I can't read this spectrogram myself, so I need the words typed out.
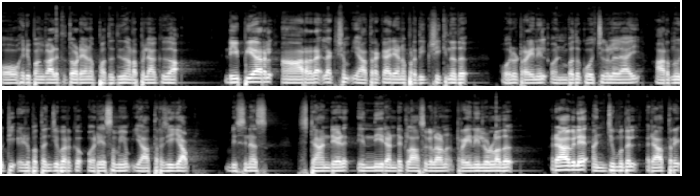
ഓഹരി പങ്കാളിത്തത്തോടെയാണ് പദ്ധതി നടപ്പിലാക്കുക. ഡി പി ആറിൽ ആറര ലക്ഷം യാത്രക്കാരെയാണ് പ്രതീക്ഷിക്കുന്നത്. ഒരു ട്രെയിനിൽ ഒൻപത് കോച്ചുകളിലായി അറുന്നൂറ്റി എഴുപത്തഞ്ച് പേർക്ക് ഒരേ സമയം യാത്ര ചെയ്യാം. ബിസിനസ് സ്റ്റാൻഡേർഡ് എന്നീ രണ്ട് ക്ലാസ്സുകളാണ് ട്രെയിനിലുള്ളത്. രാവിലെ അഞ്ച് മുതൽ രാത്രി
